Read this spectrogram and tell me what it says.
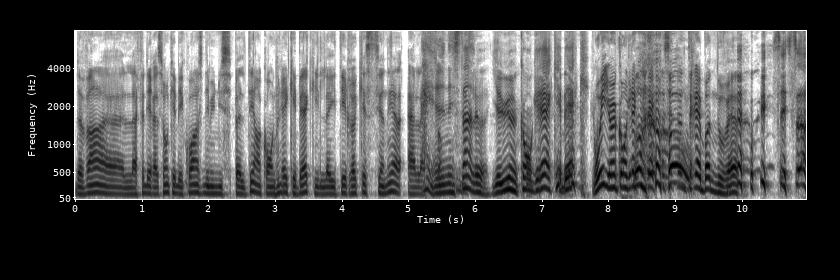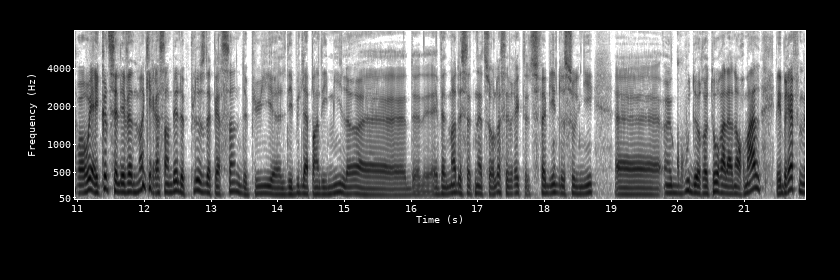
devant euh, la Fédération québécoise des municipalités en congrès à Québec. Il a été requestionné à, à la hey, Un instant, là. Il y a eu un congrès à Québec? Oui, il y a eu un congrès à Québec. C'est une très bonne nouvelle. oui, c'est ça. Ouais, oui, écoute, c'est l'événement qui rassemblait le plus de personnes depuis le début de la pandémie, là, de, de, événement de cette nature-là. C'est vrai que tu fais bien de le souligner. un goût de retour à la normale. Mais bref, M.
